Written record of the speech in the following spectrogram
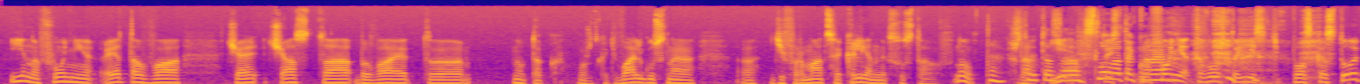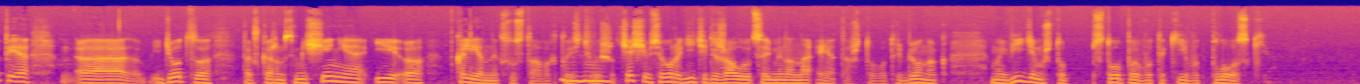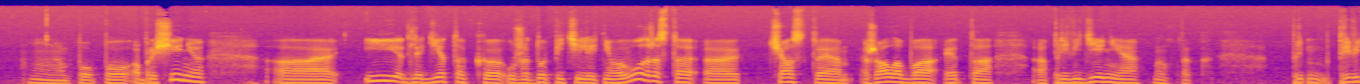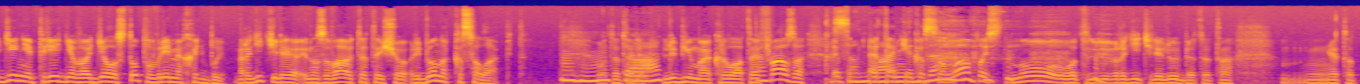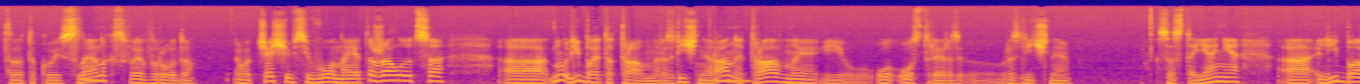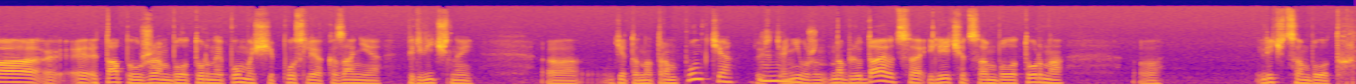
и на фоне этого часто бывает, ну так, можно сказать, вальгусная Э, деформация коленных суставов. Ну, так, что да. это за слово То есть такое? На фоне того, что есть плоскостопие, э, идет, так скажем, смещение и э, в коленных суставах, то есть угу. выше. Чаще всего родители жалуются именно на это, что вот ребенок, мы видим, что стопы вот такие вот плоские по, по обращению. И для деток уже до пятилетнего возраста частая жалоба – это а, приведение, ну, так, приведение переднего отдела стоп во время ходьбы. Родители называют это еще ребенок косолапит. Угу, вот это так. любимая крылатая так. фраза. Это, это не косолапость, да? но вот родители любят это, этот э, такой сленг своего рода. Вот, чаще всего на это жалуются. А, ну, либо это травмы, различные раны, mm-hmm. травмы и острые раз, различные состояния, а, либо э, этапы уже амбулаторной помощи после оказания первичной а, где-то на травмпункте, то есть mm-hmm. они уже наблюдаются и лечатся амбулаторно, лечатся амбулаторно.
